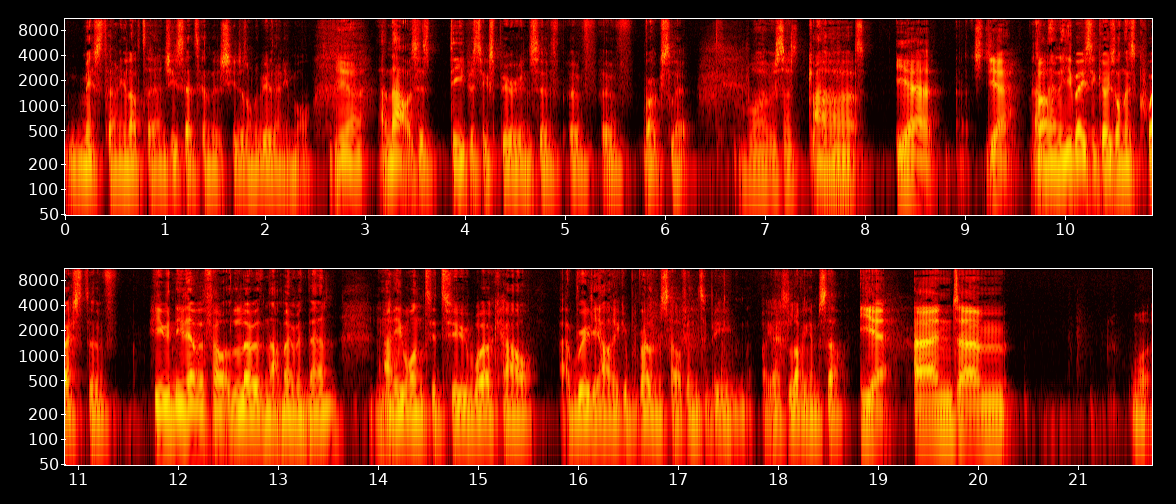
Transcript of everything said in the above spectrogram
missed her and he loved her, and she said to him that she doesn't want to be with him anymore. yeah. And that was his deepest experience of of, of rug slip. Why was I? Uh, And- yeah, yeah. and But then he basically goes on this quest of he he never felt lower than that moment then, and he wanted to work out really how he could propel himself into being, I guess, loving himself. Yeah, and um, what?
